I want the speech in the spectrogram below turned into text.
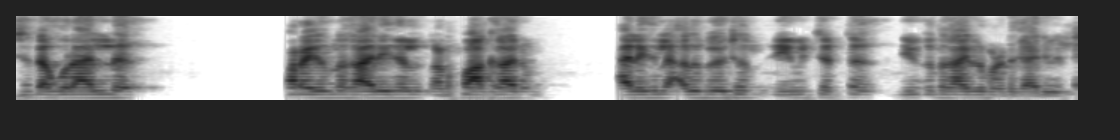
വിശുദ്ധ ഖുറാനിൽ പറയുന്ന കാര്യങ്ങൾ നടപ്പാക്കാനും അല്ലെങ്കിൽ അത് ഉപയോഗിച്ച് ജീവിച്ചിട്ട് ജീവിക്കുന്ന കാര്യങ്ങൾ പറഞ്ഞിട്ട് കാര്യമില്ല.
